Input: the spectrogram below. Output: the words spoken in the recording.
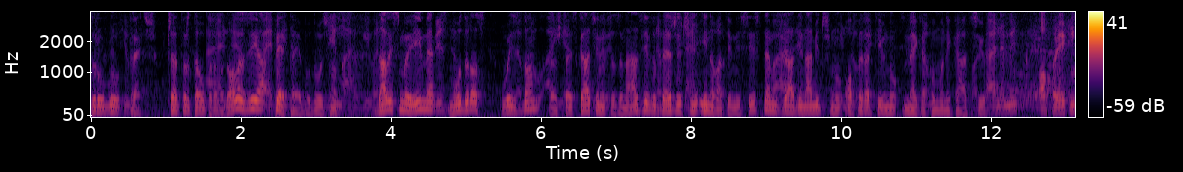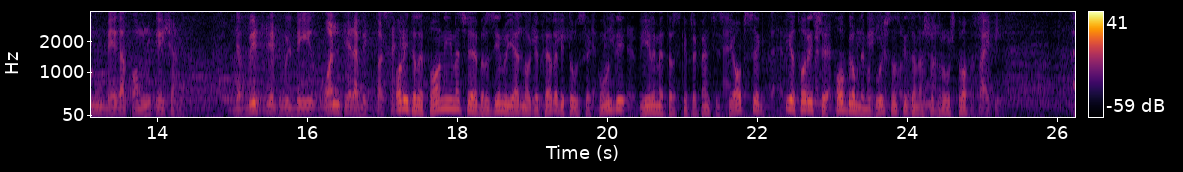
drugu, treću. Četvrta upravo dolazi, a peta je budućnost. Dali smo joj ime Mudrost, Wisdom, što je skraćenica za naziv Bežični inovativni sistem za dinamičnu operativnu megakomunikaciju. Ovi telefoni imat će brzinu jednog terabita u sekundi, milimetarski frekvencijski opseg i otvorit će ogromne mogućnosti za naše društvo. Uh,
